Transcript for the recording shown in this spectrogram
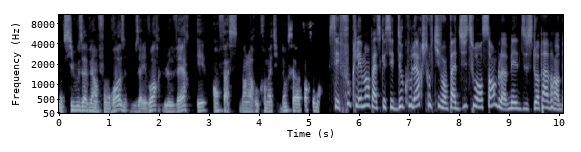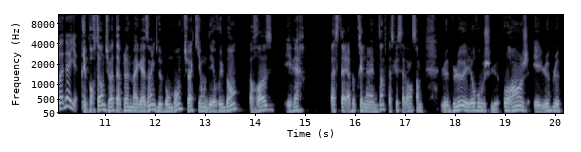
Donc si vous avez un fond rose, vous allez voir le vert est en face dans la roue chromatique. Donc ça va forcément. C'est fou Clément parce que ces deux couleurs, je trouve qu'ils vont pas du tout ensemble, mais je dois pas avoir un bon œil. Et pourtant, tu vois, tu as plein de magasins de bonbons, tu vois, qui ont des rubans rose et vert pastel à peu près de la même teinte parce que ça va ensemble. Le bleu et le rouge, le orange et le bleu.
